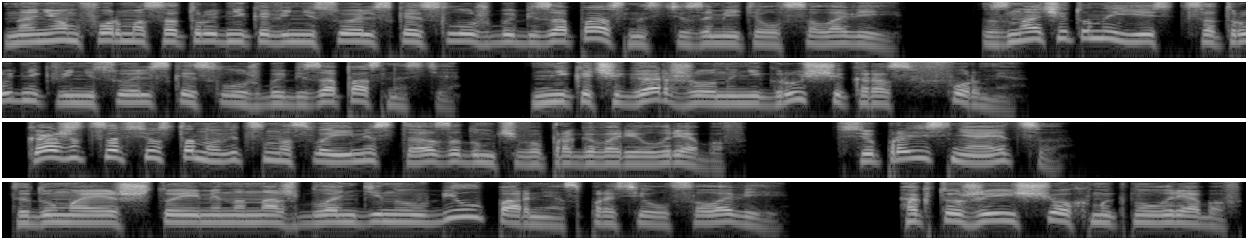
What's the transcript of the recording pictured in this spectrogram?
«На нем форма сотрудника Венесуэльской службы безопасности», — заметил Соловей. «Значит, он и есть сотрудник Венесуэльской службы безопасности. Не кочегар же он и не грузчик, раз в форме». «Кажется, все становится на свои места», — задумчиво проговорил Рябов. «Все проясняется. «Ты думаешь, что именно наш блондин и убил парня?» — спросил Соловей. «А кто же еще?» — хмыкнул Рябов.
